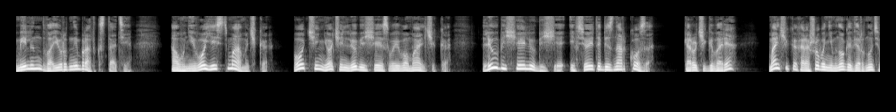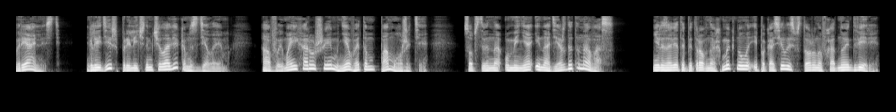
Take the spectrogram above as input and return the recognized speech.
Милин двоюродный брат, кстати. А у него есть мамочка — очень-очень любящая своего мальчика. Любящая-любящая, и все это без наркоза. Короче говоря, мальчика хорошо бы немного вернуть в реальность. Глядишь, приличным человеком сделаем. А вы, мои хорошие, мне в этом поможете. Собственно, у меня и надежда-то на вас». Елизавета Петровна хмыкнула и покосилась в сторону входной двери.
